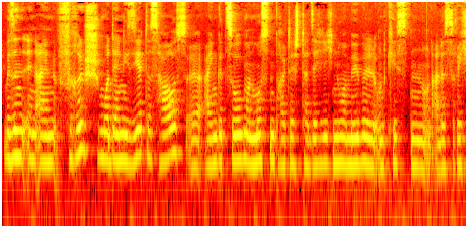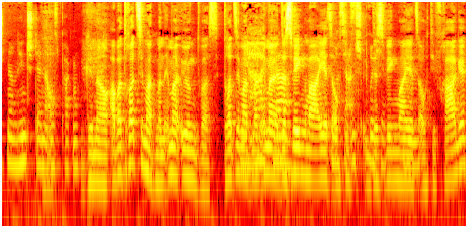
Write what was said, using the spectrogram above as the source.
wir sind in ein frisch modernisiertes Haus äh, eingezogen und mussten praktisch tatsächlich nur Möbel und Kisten und alles richten und hinstellen, auspacken. Genau, aber trotzdem hat man immer irgendwas. Trotzdem hat Ja, man immer, klar. deswegen war jetzt auch die, Ansprüche. deswegen war jetzt auch die Frage,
